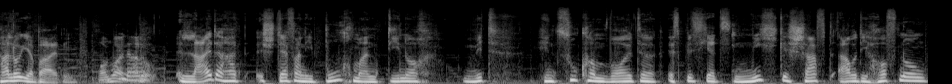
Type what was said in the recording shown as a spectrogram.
Hallo ihr beiden. Moin, moin, hallo. Leider hat Stefanie Buchmann, die noch mit hinzukommen wollte, es bis jetzt nicht geschafft, aber die Hoffnung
